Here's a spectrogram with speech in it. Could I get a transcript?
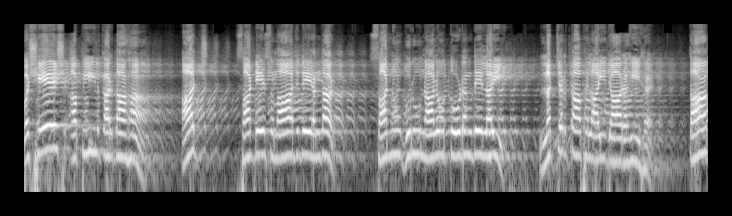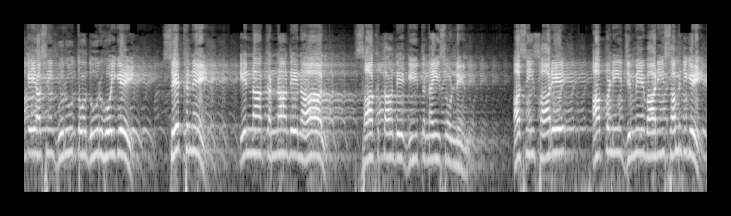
ਵਿਸ਼ੇਸ਼ ਅਪੀਲ ਕਰਦਾ ਹਾਂ, ਅੱਜ ਸਾਡੇ ਸਮਾਜ ਦੇ ਅੰਦਰ ਸਾਨੂੰ ਗੁਰੂ ਨਾਲੋਂ ਤੋੜਨ ਦੇ ਲਈ ਲੱਚਰਤਾ ਫੈਲਾਈ ਜਾ ਰਹੀ ਹੈ। ਤਾਂ ਕਿ ਅਸੀਂ ਗੁਰੂ ਤੋਂ ਦੂਰ ਹੋਈਏ, ਸਿੱਖ ਨੇ ਇਹਨਾਂ ਕੰਨਾਂ ਦੇ ਨਾਲ ਸਾਖਤਾਂ ਦੇ ਗੀਤ ਨਹੀਂ ਸੁਣਨੇ। ਨੇ ਅਸੀਂ ਸਾਰੇ ਆਪਣੀ ਜ਼ਿੰਮੇਵਾਰੀ ਸਮਝ ਗਏ,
